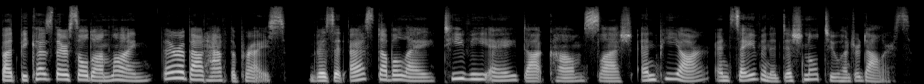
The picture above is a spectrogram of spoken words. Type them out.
but because they're sold online, they're about half the price. Visit SAATVA.com slash NPR and save an additional $200.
